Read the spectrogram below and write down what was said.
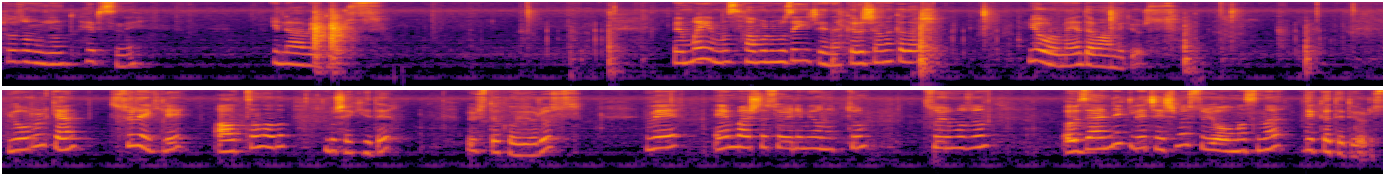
tuzumuzun hepsini ilave ediyoruz. Ve mayamız hamurumuza iyicene karışana kadar yoğurmaya devam ediyoruz. Yoğururken sürekli alttan alıp bu şekilde üste koyuyoruz. Ve en başta söylemeyi unuttum. Suyumuzun özellikle çeşme suyu olmasına dikkat ediyoruz.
